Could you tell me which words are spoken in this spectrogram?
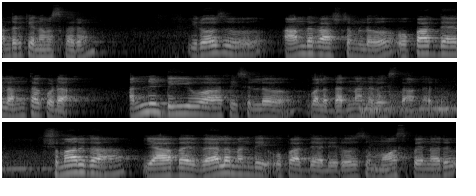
అందరికీ నమస్కారం. ఈరోజు ఆంధ్ర రాష్ట్రంలో ఉపాధ్యాయులంతా కూడా అన్ని డిఈఓ ఆఫీసుల్లో వాళ్ళ ధర్నా నిర్వహిస్తూ ఉన్నారు. సుమారుగా యాభై వేల మంది ఉపాధ్యాయులు ఈరోజు మోసపోయినారు.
